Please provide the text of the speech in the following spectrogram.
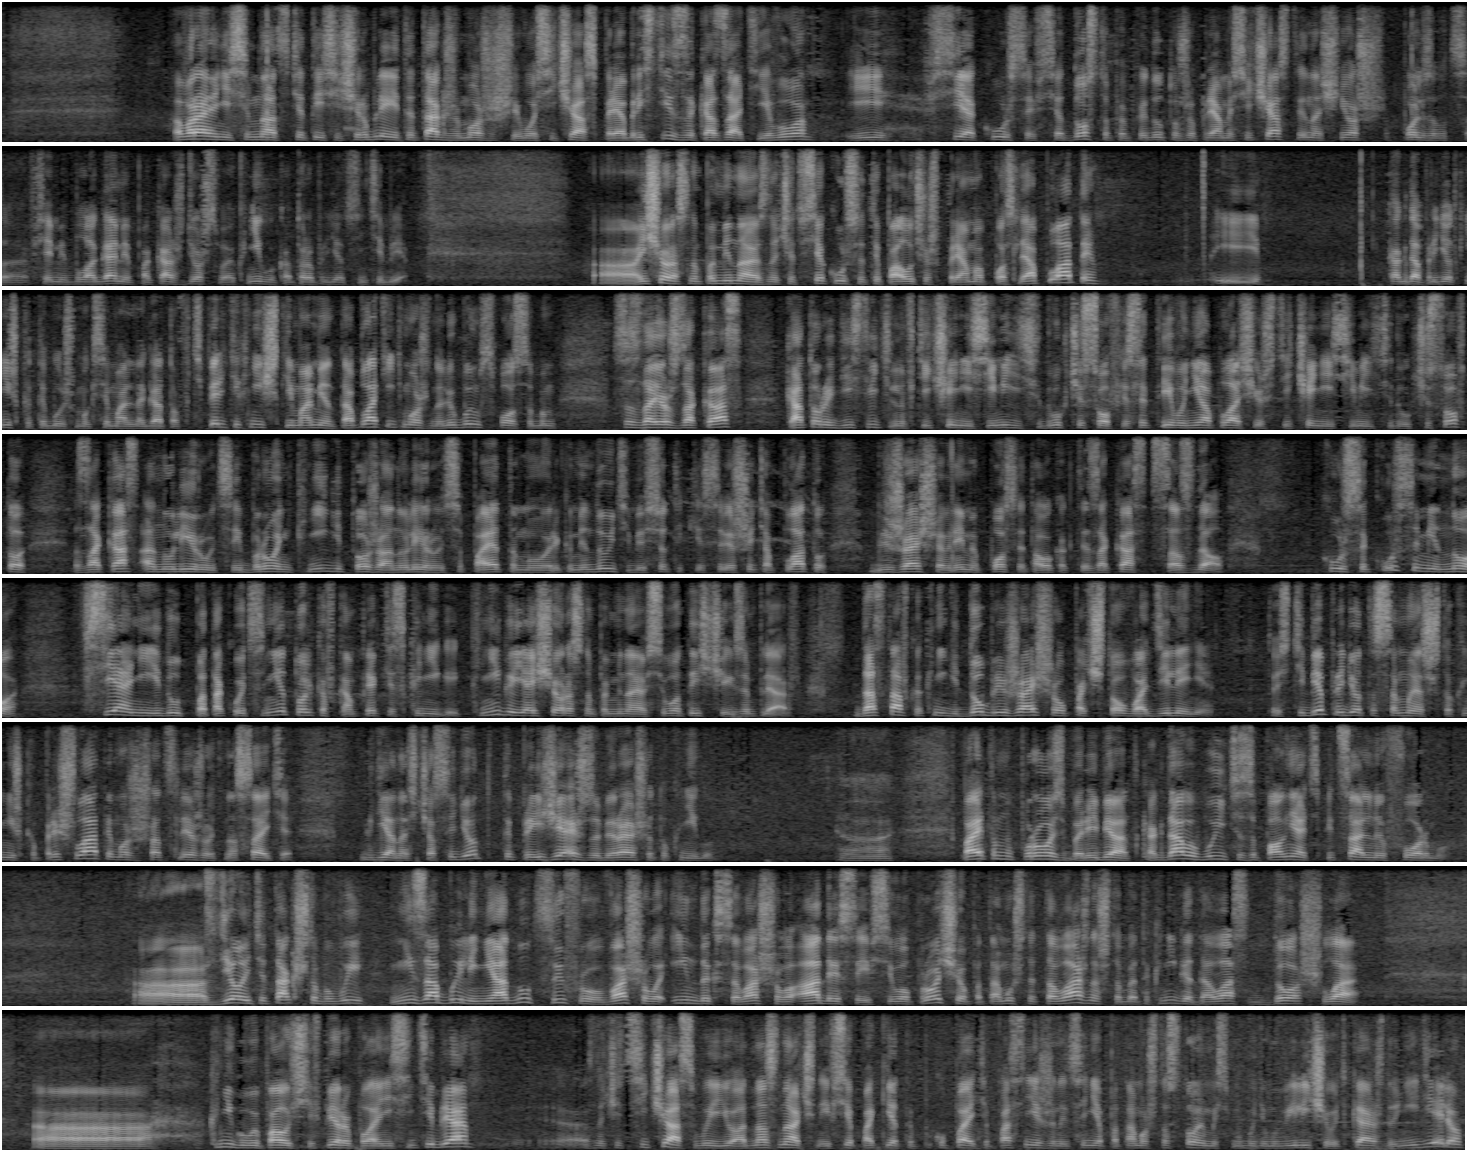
в районе 17 тысяч рублей. И ты также можешь его сейчас приобрести, заказать его. И все курсы, все доступы придут уже прямо сейчас. Ты начнешь пользоваться всеми благами, пока ждешь свою книгу, которая придет в сентябре. А, еще раз напоминаю, значит, все курсы ты получишь прямо после оплаты. И когда придет книжка, ты будешь максимально готов. Теперь технические моменты. Оплатить можно любым способом. Создаешь заказ, который действительно в течение 72 часов. Если ты его не оплачиваешь в течение 72 часов, то заказ аннулируется. И бронь книги тоже аннулируется. Поэтому рекомендую тебе все-таки совершить оплату в ближайшее время после того, как ты заказ создал. Курсы курсами, но все они идут по такой цене только в комплекте с книгой. Книга, я еще раз напоминаю, всего 1000 экземпляров. Доставка книги до ближайшего почтового отделения. То есть тебе придет смс, что книжка пришла, ты можешь отслеживать на сайте, где она сейчас идет. Ты приезжаешь, забираешь эту книгу. А, Поэтому просьба, ребят, когда вы будете заполнять специальную форму, сделайте так, чтобы вы не забыли ни одну цифру вашего индекса, вашего адреса и всего прочего, потому что это важно, чтобы эта книга до вас дошла. А, книгу вы получите в первой половине сентября. Э, значит, сейчас вы ее однозначно и все пакеты покупаете по сниженной цене, потому что стоимость мы будем увеличивать каждую неделю.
